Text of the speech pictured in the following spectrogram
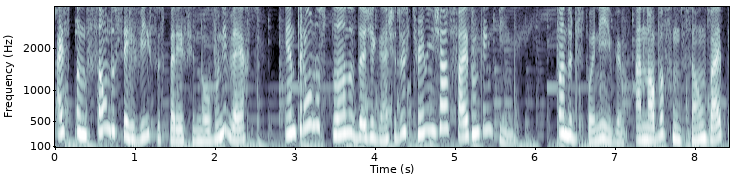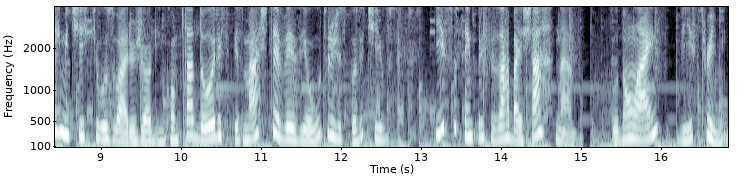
A expansão dos serviços para esse novo universo entrou nos planos da gigante do streaming já faz um tempinho. Quando disponível, a nova função vai permitir que o usuário jogue em computadores, smart TVs e outros dispositivos, isso sem precisar baixar nada. Tudo online, via streaming.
